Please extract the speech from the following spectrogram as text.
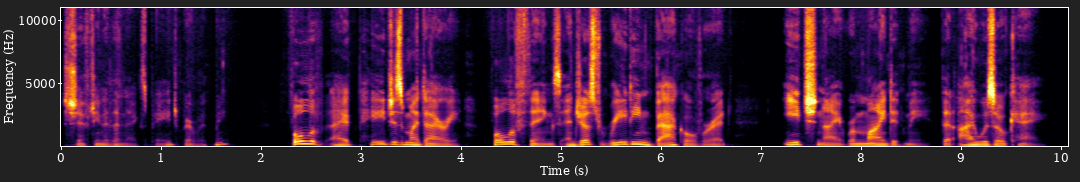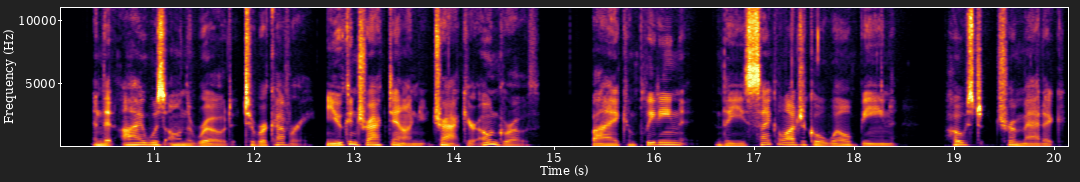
Shifting to the next page, bear with me. Full of, I had pages in my diary full of things, and just reading back over it each night reminded me that I was okay and that I was on the road to recovery. You can track down, track your own growth by completing the psychological well-being post-traumatic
